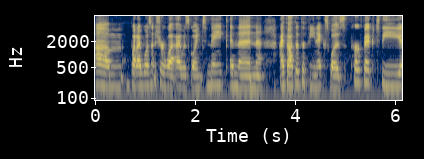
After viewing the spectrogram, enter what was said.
um, but I wasn't sure what I was going to make. And then I thought that the Phoenix was perfect. The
